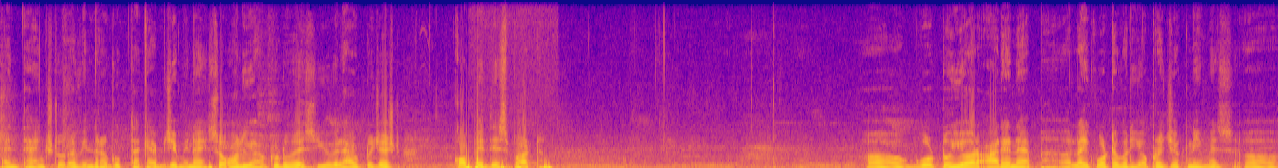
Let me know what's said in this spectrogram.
And thanks to ravindra gupta capgemini. So all you have to do is you will have to just copy this part. Uh, go to your rn app uh, like whatever your project name is. Uh,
